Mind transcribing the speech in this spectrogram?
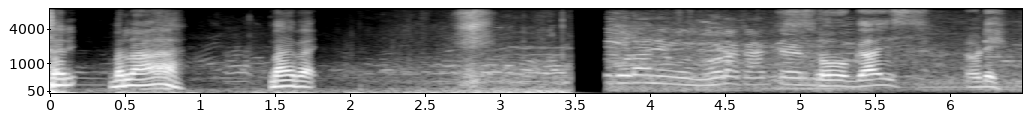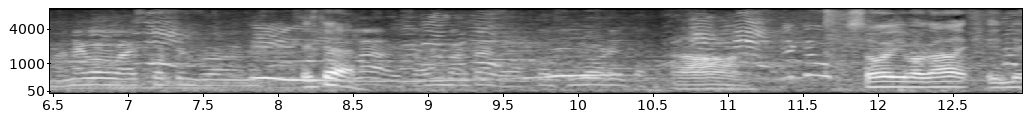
ಸರಿ ಬರಲಾ? ಬಾಯ್ ಬಾಯ್. ಸೊ ಗಾಯ್ಸ್ ನೋಡಿ. ಮನೆಗೆ ವಾಯ್ಸ್ ಕೊಡ್ತೀನಿ ಬ್ರೋ ನಾನು. ಸೌಂಡ್ ಬರ್ತಾ ಇದೆ. ಫುಲ್ ಹೊಡೆಯುತ್ತೆ ಹಾಂ. ಸೊ ಇವಾಗ ಇಲ್ಲಿ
